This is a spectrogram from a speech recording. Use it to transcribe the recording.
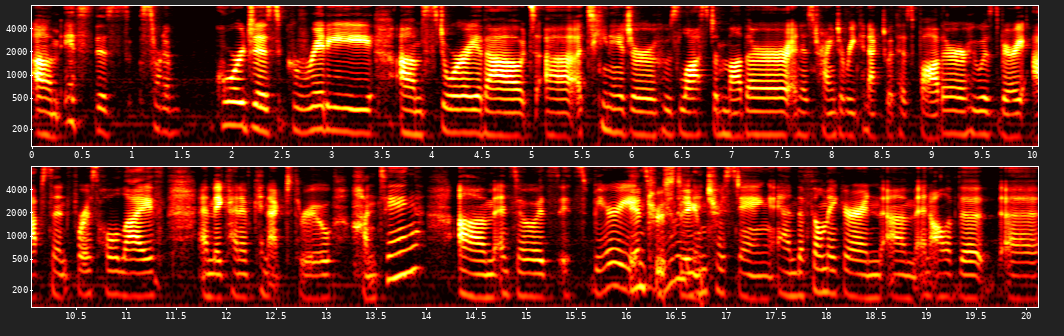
Um, it's this sort of gorgeous, gritty um, story about uh, a teenager who's lost a mother and is trying to reconnect with his father, who was very absent for his whole life, and they kind of connect through hunting. Um, and so it's it's very interesting. It's really interesting, and the filmmaker and um, and all of the uh,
